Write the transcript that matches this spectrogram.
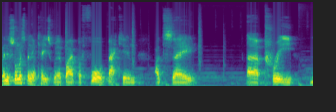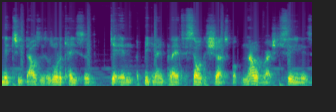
And it's almost been a case whereby before, back in, I'd say, uh, pre mid 2000s, it was all a case of getting a big name player to sell the shirts. But now what we're actually seeing is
